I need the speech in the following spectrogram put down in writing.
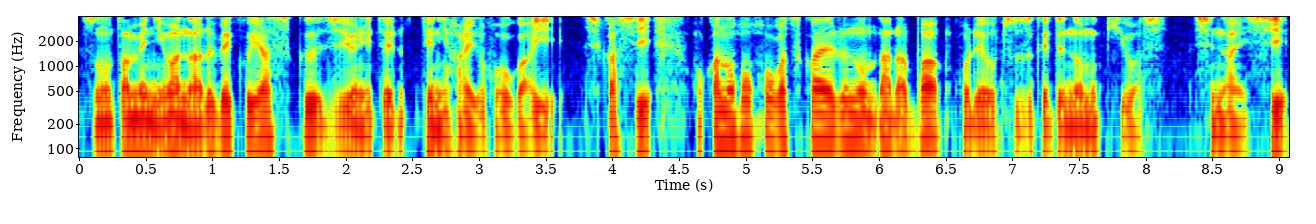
そのためにはなるべく安く自由に手手に入る方がいい。しかし他の方法が使えるのならばこれを続けて飲む気はししないし、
